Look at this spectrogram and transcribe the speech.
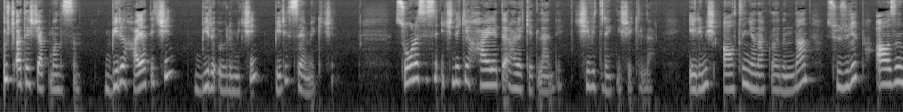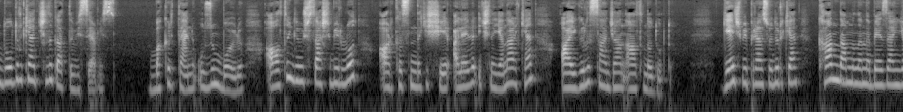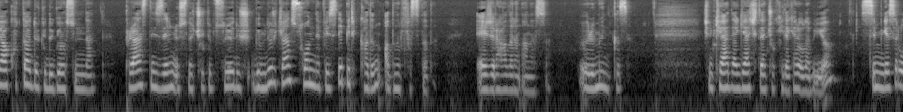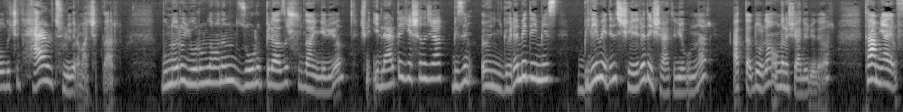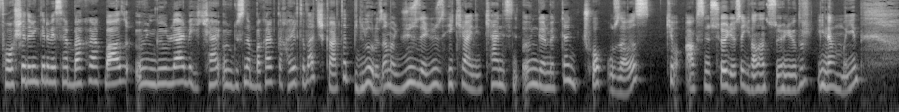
Üç ateş yakmalısın. Biri hayat için, biri ölüm için, biri sevmek için. Sonra sesin içindeki hayretler hareketlendi. Çivit renkli şekiller. Erimiş altın yanaklarından süzülüp ağzını doldururken çığlık attı Viserys. Bakır tenli uzun boylu altın gümüş saçlı bir lot arkasındaki şehir alevler içinde yanarken aygırlı sancağın altında durdu. Genç bir prens ölürken kan damlalarına benzeyen yakutlar döküldü göğsünden. Prens dizlerinin üstüne çöküp suya düş gömülürken son nefesiyle bir kadının adını fısıldadı. Ejderhaların anası. Ölümün kızı. Şimdi kehanetler gerçekten çok hilekar olabiliyor. Simgesel olduğu için her türlü yorum açıklar. Bunları yorumlamanın zorluk biraz da şuradan geliyor. Şimdi ileride yaşanacak bizim öngöremediğimiz, bilemediğimiz şeylere de işaret ediyor bunlar. Hatta doğrudan onlara işaret ediyorlar. Tamam yani foreshadowing'lere vesaire bakarak bazı öngörüler ve hikaye örgüsüne bakarak da haritalar çıkartabiliyoruz. Ama yüzde yüz hikayenin kendisini öngörmekten çok uzağız. Kim aksini söylüyorsa yalan söylüyordur. İnanmayın.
